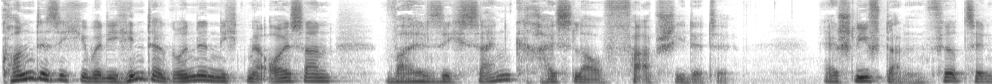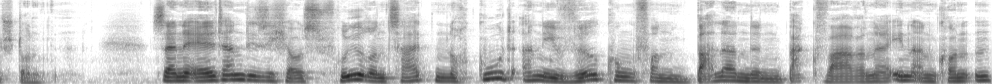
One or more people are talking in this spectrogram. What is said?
konnte sich über die Hintergründe nicht mehr äußern, weil sich sein Kreislauf verabschiedete. Er schlief dann 14 Stunden. Seine Eltern, die sich aus früheren Zeiten noch gut an die Wirkung von ballernden Backwaren erinnern konnten,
